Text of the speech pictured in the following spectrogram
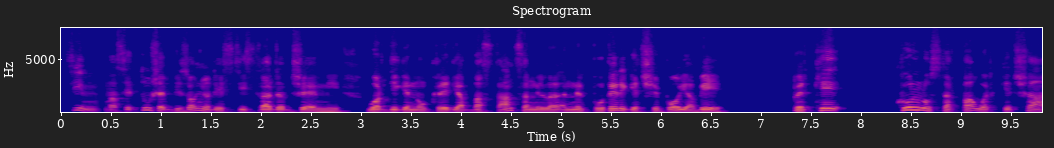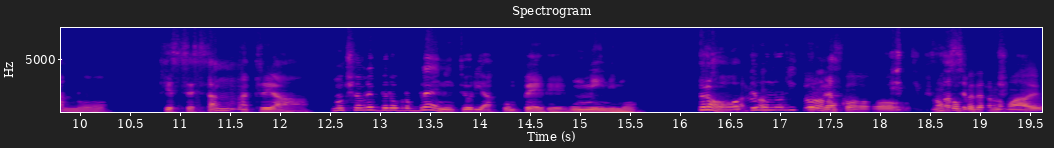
Sì, ma se tu c'hai bisogno di questi stratagemmi, dire che non credi abbastanza nel, nel potere che ci puoi avere. Perché con lo star power che hanno, che se stanno a creare, non ci avrebbero problemi in teoria a competere un minimo però Ma devono ricorrere non, co- non competeranno mai.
